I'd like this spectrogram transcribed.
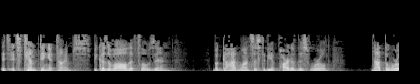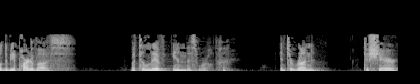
It's, it's tempting at times because of all that flows in. But God wants us to be a part of this world, not the world to be a part of us, but to live in this world and to run, to share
